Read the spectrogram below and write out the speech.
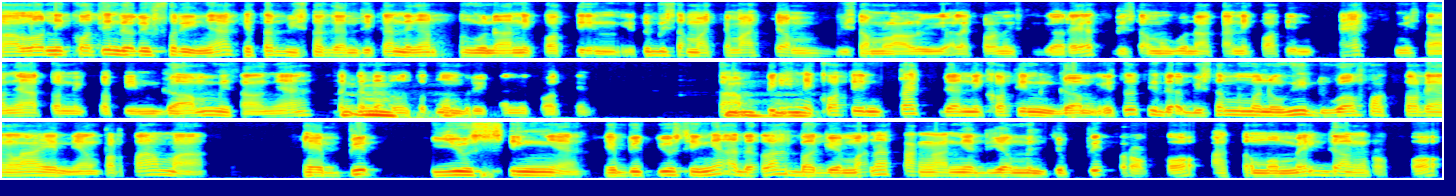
Kalau nikotin delivery-nya kita bisa gantikan dengan penggunaan nikotin. Itu bisa macam-macam, bisa melalui elektronik sigaret, bisa menggunakan nikotin patch misalnya atau nikotin gum misalnya, sekedar mm. untuk memberikan nikotin. Tapi mm -hmm. nikotin patch dan nikotin gum itu tidak bisa memenuhi dua faktor yang lain. Yang pertama, habit usingnya. Habit usingnya adalah bagaimana tangannya dia menjepit rokok atau memegang rokok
